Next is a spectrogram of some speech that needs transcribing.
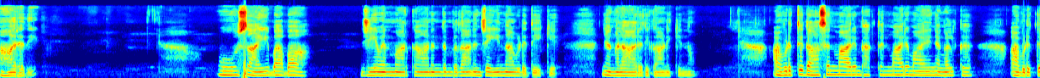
ആരതി. ഓ സായി ബാബ ജീവന്മാർക്ക് ആനന്ദം പ്രദാനം ചെയ്യുന്ന അവിടത്തേക്ക് ഞങ്ങൾ ആരതി കാണിക്കുന്നു. അവിടുത്തെ ദാസന്മാരും ഭക്തന്മാരുമായ ഞങ്ങൾക്ക് അവിടുത്തെ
